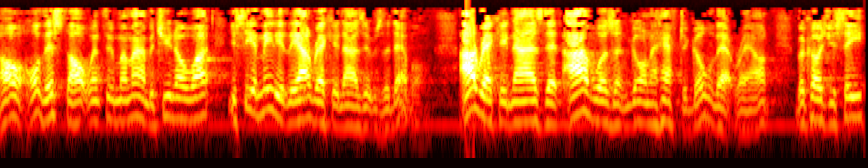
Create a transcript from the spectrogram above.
Oh, oh, this thought went through my mind. But you know what? You see, immediately I recognized it was the devil. I recognized that I wasn't going to have to go that route because you see,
